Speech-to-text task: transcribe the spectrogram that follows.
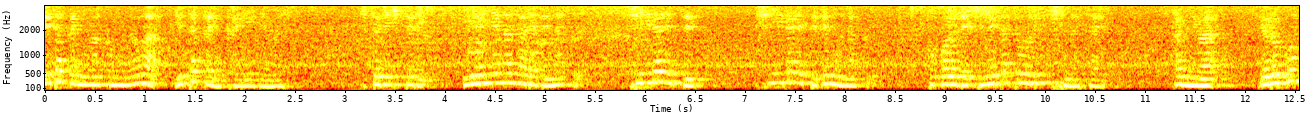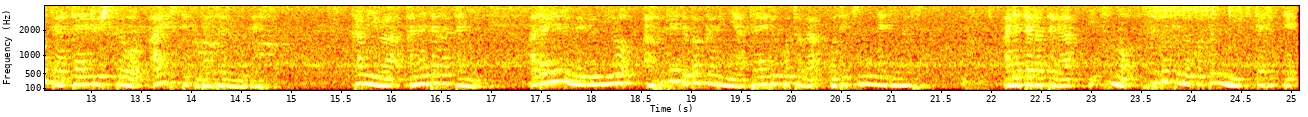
豊かにまくものは豊かに借り入れます一人一人嫌々ながらでなく強いられて強いられてでもなく心で決めた通りにしなさい。神は喜んで与える人を愛してくださるのです。神はあなた方にあらゆる恵みをあふれるばかりに与えることがおできになります。あなた方がいつもすべてのことに満ち足りて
